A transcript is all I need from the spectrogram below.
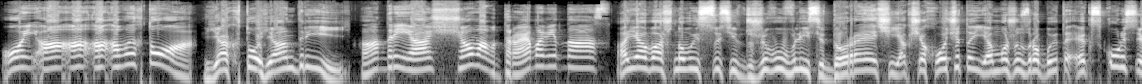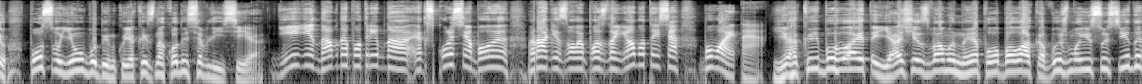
Ой, а, а, а, а ви хто? Я хто? Я Андрій. Андрій, а що вам треба від нас? А я ваш новий сусід живу в лісі. До речі, якщо хочете, я можу зробити екскурсію по своєму будинку, який знаходиться в лісі. Ні, ні, нам не потрібна екскурсія, бо ми раді з вами познайомитися. Бувайте. Який буваєте, я ще з вами не побалакав. Ви ж мої сусіди,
